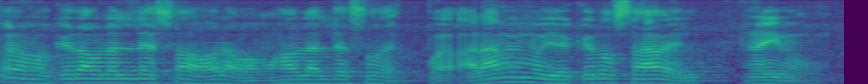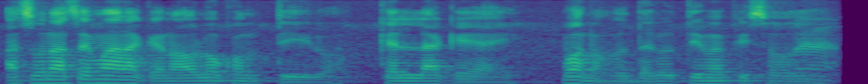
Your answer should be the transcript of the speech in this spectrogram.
Pero no quiero hablar de eso ahora, vamos a hablar de eso después. Ahora mismo yo quiero saber, Raymond, hace una semana que no hablo contigo, ¿qué es la que hay? Bueno, desde el último episodio. Una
